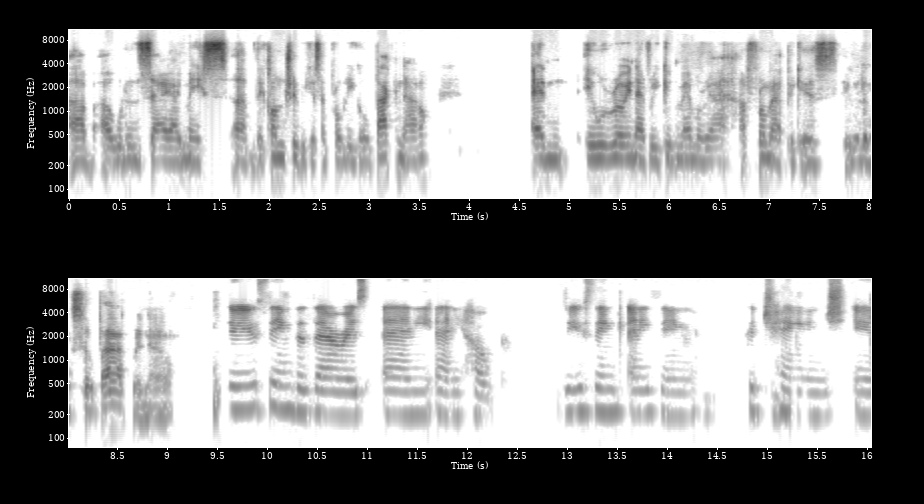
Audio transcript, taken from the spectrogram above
Um, I wouldn't say I miss uh, the country because I probably go back now, and it will ruin every good memory I have from it because it will look so bad right now. Do you think that there is any any hope? Do you think anything could change in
